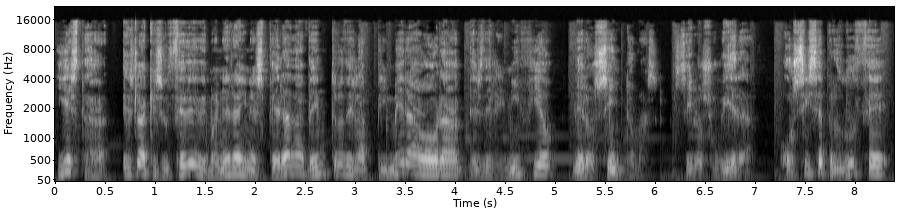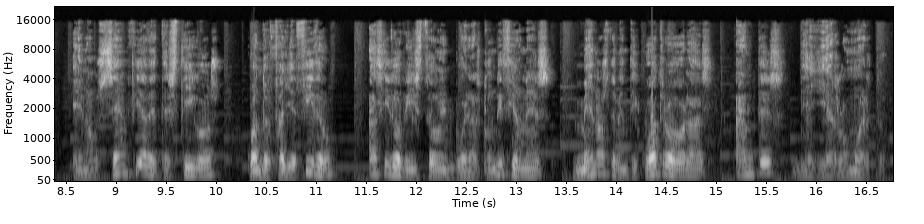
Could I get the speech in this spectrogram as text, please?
Y esta es la que sucede de manera inesperada dentro de la primera hora desde el inicio de los síntomas, si los hubiera, o si se produce en ausencia de testigos cuando el fallecido ha sido visto en buenas condiciones menos de 24 horas antes de hallarlo muerto.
